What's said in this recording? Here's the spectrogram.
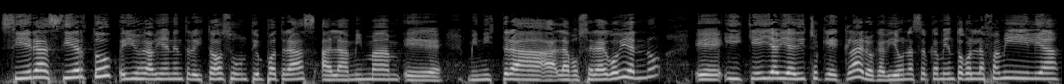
si era cierto, ellos habían entrevistado hace un tiempo atrás a la misma eh, ministra, a la vocera de gobierno, eh, y que ella había dicho que, claro, que había un acercamiento con la familia,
